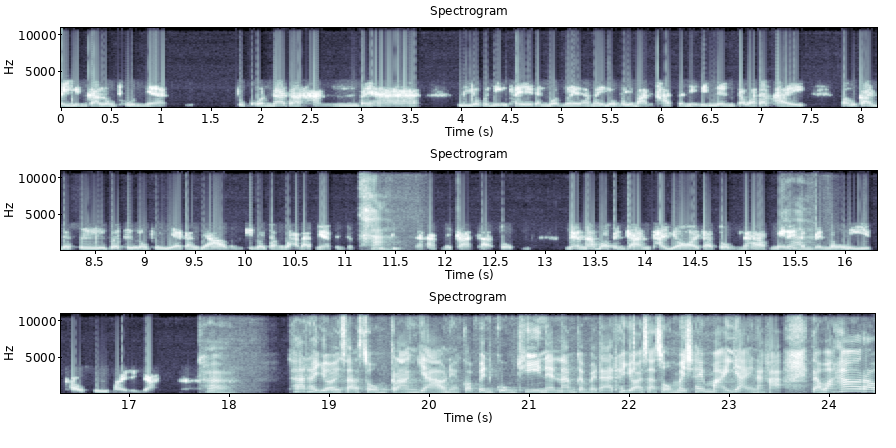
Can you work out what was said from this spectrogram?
ตีมการลงทุนเนี่ย ทุกคนน่าจะหันไปหา reopening play กันหมดเลยทำให้โรงพยาบาลขาดเสน่ห์นิดนึง แต่ว่าถ้าใครต้องการจะซื้อเพื่อถือลงทุนระยะกลางยาวผมคิดว่าจังหวะแบบเนี้ยเป็นจังหวะที่ค่ะดีนะครับ ในการสะสม แนะนำว่าเป็นการทยอยสะสมนะครับ ไม่ได้ค่ะจำเป็นต้องรีบเข้าซื้อไม้ใหญ่ค่ะ ถ้าทยอยสะสมกลางยาวเนี่ยก็เป็นกลุ่มที่แนะนำกันไปได้ทยอยสะสมไม่ใช่ไม้ใหญ่นะคะ แต่ว่าถ้าเรา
